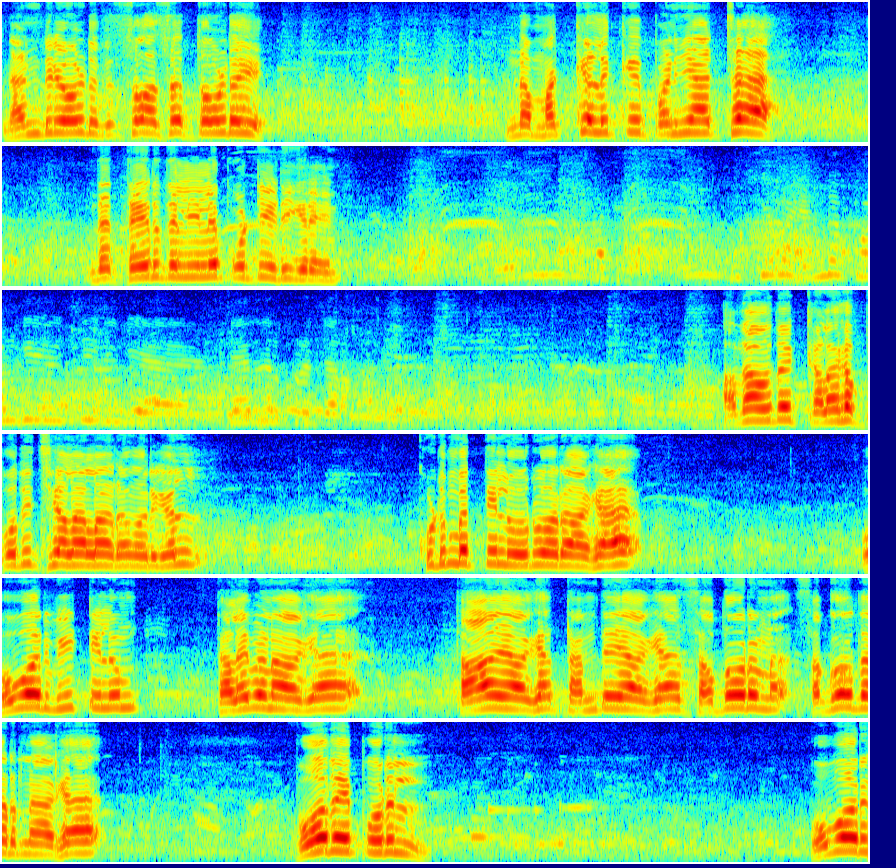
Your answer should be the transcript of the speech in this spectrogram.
நன்றியோடு விசுவாசத்தோடு இந்த மக்களுக்கு பணியாற்ற இந்த தேர்தலிலே போட்டியிடுகிறேன். அதாவது கழக பொதுச் செயலாளர் அவர்கள் குடும்பத்தில் ஒருவராக ஒவ்வொரு வீட்டிலும் தலைவனாக தாயாக தந்தையாக சகோதரன சகோதரனாக போதைப் பொருள் ஒவ்வொரு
